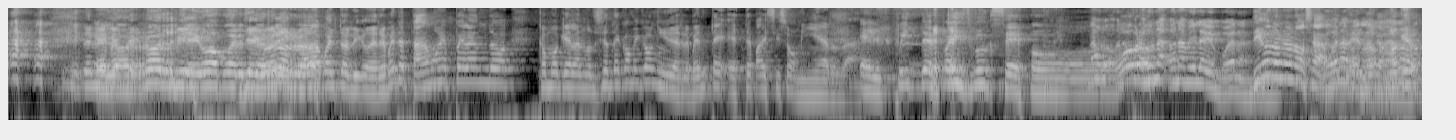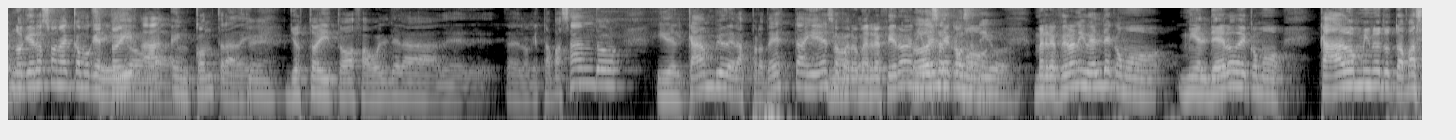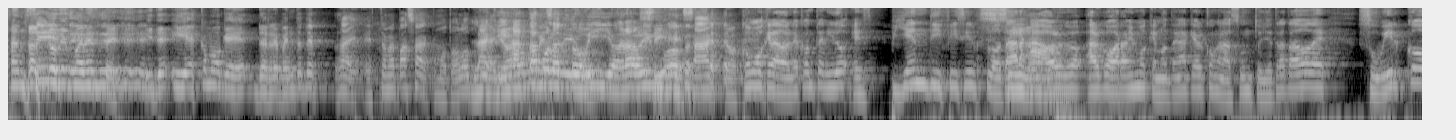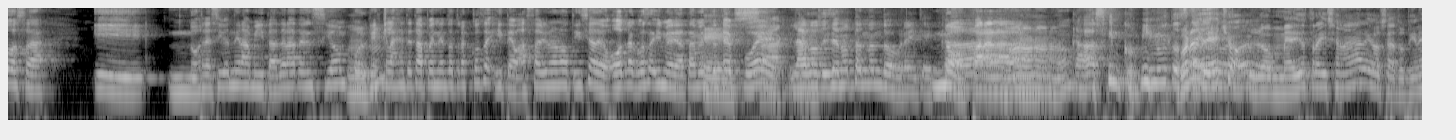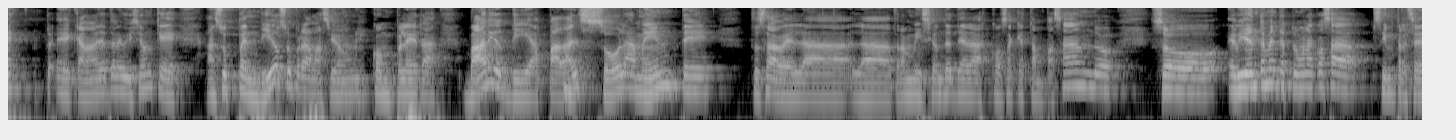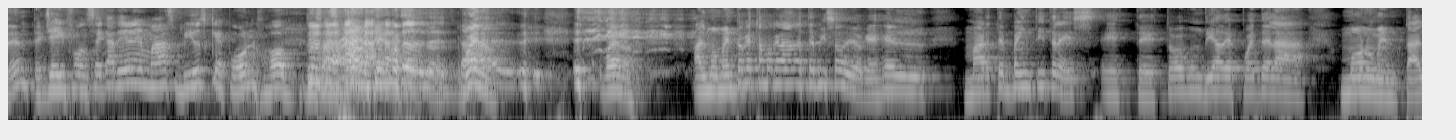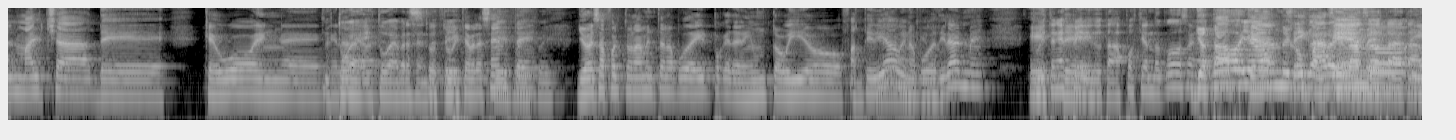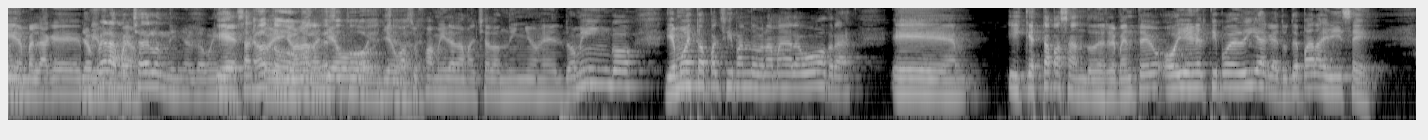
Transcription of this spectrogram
El horror llegó a Puerto Llegó el Rico. horror a Puerto Rico. De repente estábamos esperando como que las noticias de Comic Con y de repente este país hizo mierda. El feed de Facebook se jodió. No, pero es una, una mierda bien buena. Digo, no, no, no, o sea, no, quiero, no quiero sonar como que Sí, estoy a- en contra de. Sí. Yo estoy todo a favor de, la, de, de- de lo que está pasando y del cambio, de las protestas y eso, No, pero me refiero a nivel de como. positivo. Me refiero a nivel de como mierdero de como. Cada dos minutos está pasando Sí, algo sí, diferente. sí. Y, te- y es como que de repente te. o sea, esto me pasa como todos los La días. Está algún por los tobillos ahora mismo. Sí, exacto. Como creador de contenido es bien difícil flotar a algo, algo ahora mismo que no tenga que ver con el asunto. Yo he tratado de subir cosas y no reciben ni la mitad de la atención porque es que la gente está pendiente de otras cosas y te va a salir una noticia de otra cosa inmediatamente después. Las noticias no están dando break. es No, cada- para nada. No, no, no, no. Cada cinco minutos. Bueno, y de hecho, los medios tradicionales, o sea, tú tienes eh, canales de televisión que han suspendido su programación completa varios días para dar solamente, tú sabes, la, la transmisión desde las cosas que están pasando. So, evidentemente, esto es una cosa sin precedentes. Jay Fonseca tiene más views que Pornhub. Tú sabes, Bueno, bueno, al momento que estamos grabando este episodio, que es el martes 23, este, esto es un día después de la monumental marcha de que hubo en, eh, en Estuve ahí, estuve presente, Tú estuviste presente. fui, fui, fui. Yo desafortunadamente no pude ir porque tenía un tobillo fastidiado y no pude tirarme. Estuviste en Este, espíritu, estabas posteando cosas. Yo estaba apoyo. posteando y Sí, claro, yo compartiendo. Está- está y en verdad que Yo fui a la marcha de los niños el domingo. Y exacto, y Jonathan llevó, bien llevó a su familia a la marcha de los niños el domingo y hemos estado participando de una manera u otra. Eh, ¿Y qué está pasando? De repente hoy es el tipo de día que tú te paras y dices,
